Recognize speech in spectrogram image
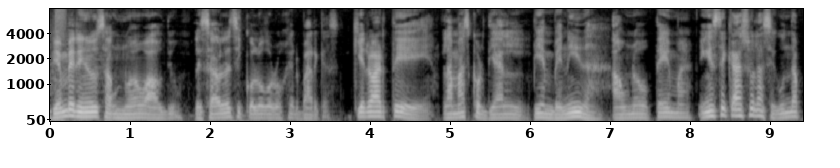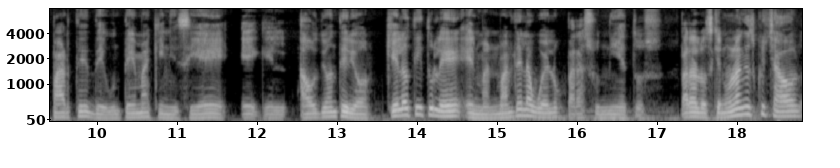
Bienvenidos a un nuevo audio. Les habla el psicólogo Roger Vargas. Quiero darte la más cordial bienvenida a un nuevo tema. En este caso, la segunda parte de un tema que inicié en el audio anterior, que lo titulé El manual del abuelo para sus nietos. Para los que no lo han escuchado,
